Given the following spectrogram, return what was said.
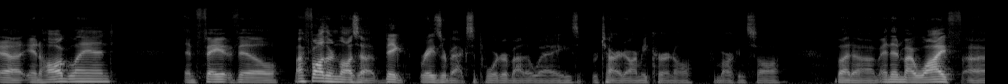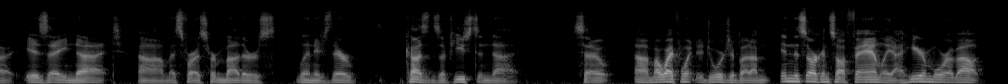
uh, in Hogland and Fayetteville. My father in law's a big Razorback supporter, by the way. He's a retired Army colonel from Arkansas. But um, and then my wife uh, is a nut um, as far as her mother's lineage. They're cousins of Houston Nutt. So uh, my wife went to Georgia, but I'm in this Arkansas family. I hear more about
